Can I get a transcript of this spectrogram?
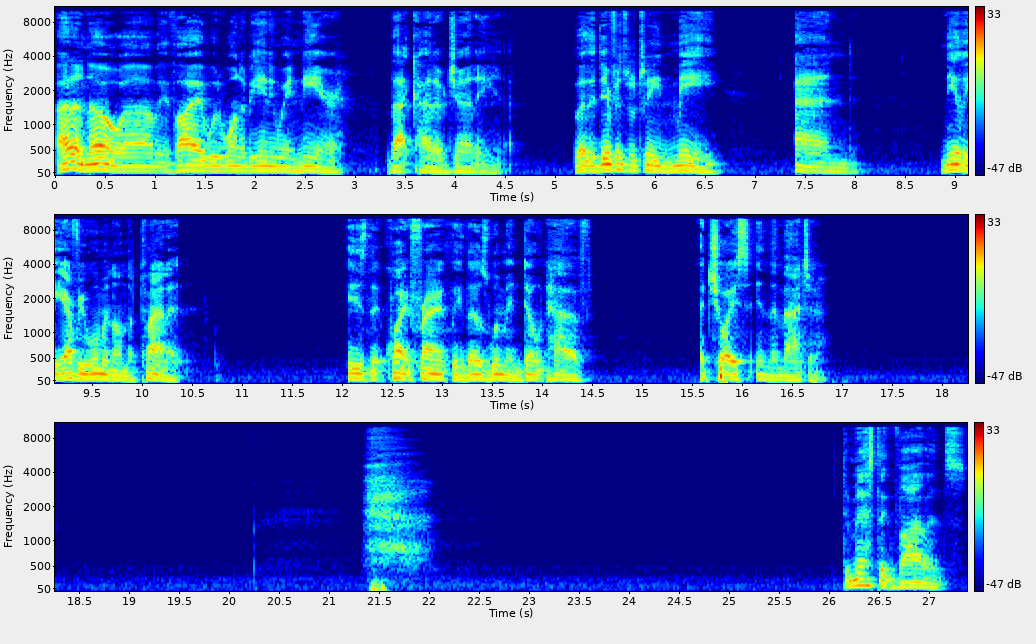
I don't know um, if I would want to be anywhere near that kind of journey. But the difference between me and nearly every woman on the planet is that, quite frankly, those women don't have a choice in the matter. Domestic violence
